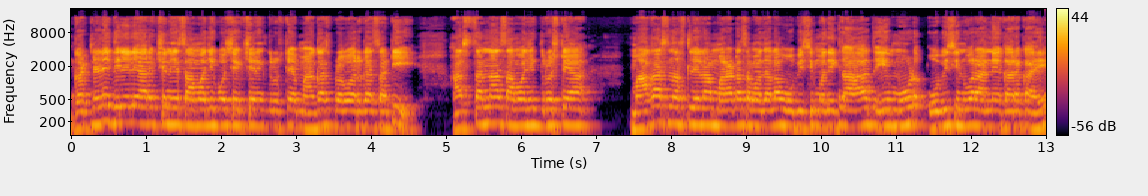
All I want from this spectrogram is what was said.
घटनेने दिलेले आरक्षण हे सामाजिक व शैक्षणिक दृष्ट्या मागास प्रवर्गासाठी असताना सामाजिक दृष्ट्या मागास नसलेला मराठा समाजाला ओबीसी मध्ये आहात. हे मूळ ओबीसीवर अन्यायकारक आहे.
